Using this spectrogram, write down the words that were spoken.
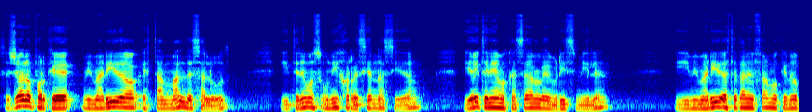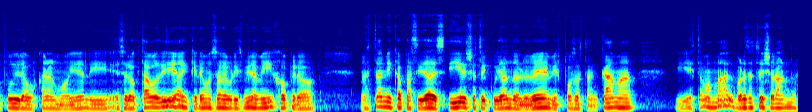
Se lloro porque mi marido está mal de salud y tenemos un hijo recién nacido y hoy teníamos que hacerle bris mile y mi marido está tan enfermo que no pudo ir a buscar al Moyel. Y es el octavo día y queremos hacerle bris mile a mi hijo, pero no está en mis capacidades ir, yo estoy cuidando al bebé, mi esposo está en cama y estamos mal, por eso estoy llorando.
